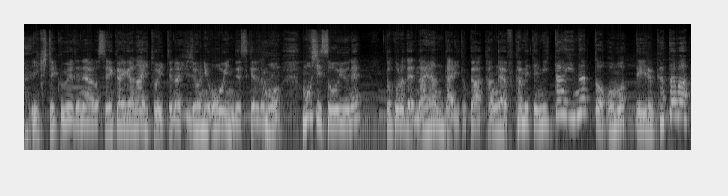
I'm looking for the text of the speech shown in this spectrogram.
はい、生きていく上でねあの正解がない問いっていうのは非常に多いんですけれども、はい、もしそういうねところで悩んだりとか考えを深めてみたいなと思っている方は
